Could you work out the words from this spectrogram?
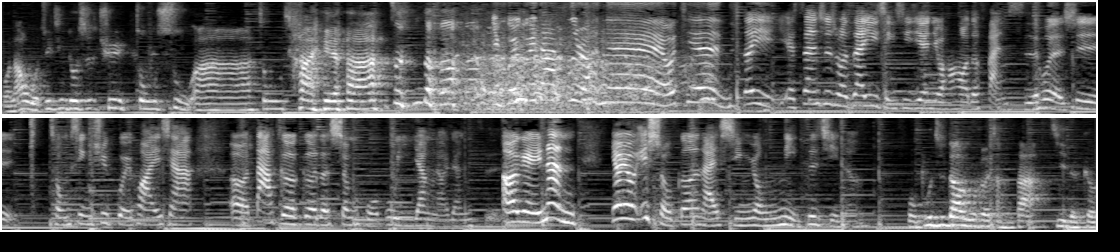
我然后我最近都是去种树啊，种菜呀，真的。你回归大自然呢，我天！所以也算是说，在疫情期间有好好的反思，或者是重新去规划一下，呃，大哥哥的生活不一样了，这样子。OK，那要用一首歌来形容你自己呢？我不知道如何长大，记得歌。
